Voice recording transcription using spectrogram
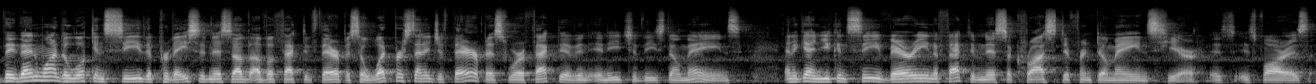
They then wanted to look and see the pervasiveness of, of effective therapists. So, what percentage of therapists were effective in, in each of these domains? And again, you can see varying effectiveness across different domains here as, as far as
